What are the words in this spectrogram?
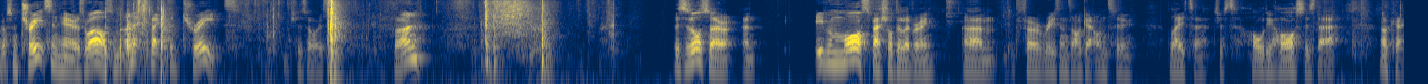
got some treats in here as well, some unexpected treats, which is always fun. This is also an even more special delivery um, for reasons I'll get onto later. Just hold your horses there. Okay.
